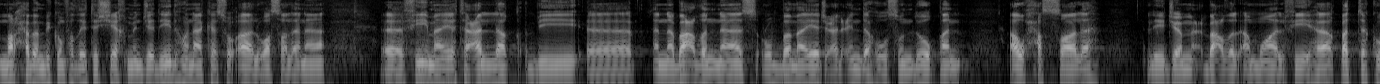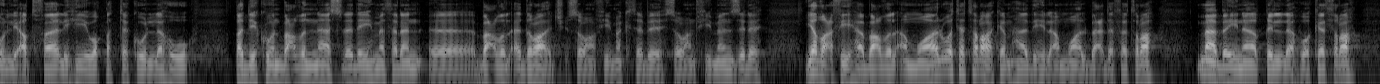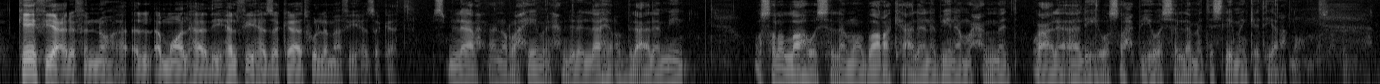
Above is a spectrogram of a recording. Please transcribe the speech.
مرحبا بكم فضيلة الشيخ من جديد. هناك سؤال وصلنا آه، فيما يتعلق بأن بعض الناس ربما يجعل عنده صندوقا أو حصالة لجمع بعض الأموال فيها قد تكون لأطفاله وقد تكون له قد يكون بعض الناس لديه مثلا آه، بعض الأدراج سواء في مكتبه سواء في منزله يضع فيها بعض الأموال وتتراكم هذه الأموال بعد فترة ما بين قلة وكثرة. كيف يعرف أنه الأموال هذه هل فيها زكاة ولا ما فيها زكاة؟ بسم الله الرحمن الرحيم الحمد لله رب العالمين وصلى الله وسلم وبارك على نبينا محمد وعلى آله وصحبه وسلم تسليما كثيرا.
